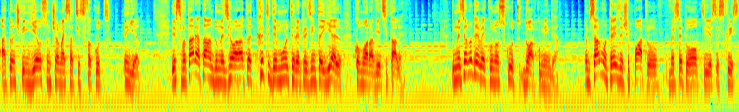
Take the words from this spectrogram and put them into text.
atunci când eu sunt cel mai satisfăcut în El. Desfătarea ta în Dumnezeu arată cât de mult reprezintă El comoara vieții tale. Dumnezeu nu trebuie cunoscut doar cu mintea. În Psalmul 34, versetul 8, este scris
